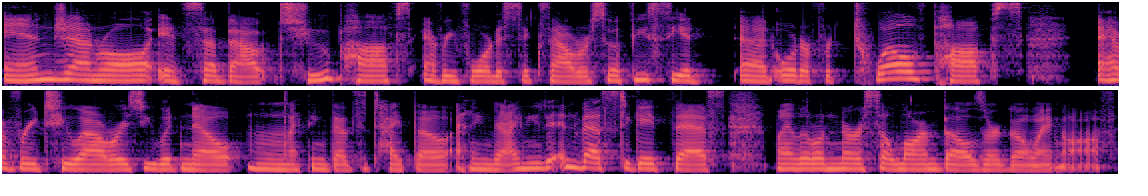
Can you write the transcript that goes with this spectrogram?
in general, it's about two puffs every four to six hours. So if you see a, an order for 12 puffs every two hours you would know, mm, I think that's a typo. I think that I need to investigate this. My little nurse alarm bells are going off.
